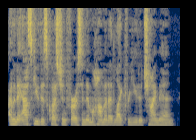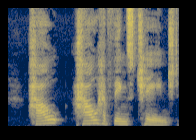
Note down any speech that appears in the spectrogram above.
i'm going to ask you this question first and then mohammad i'd like for you to chime in. How how have things changed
